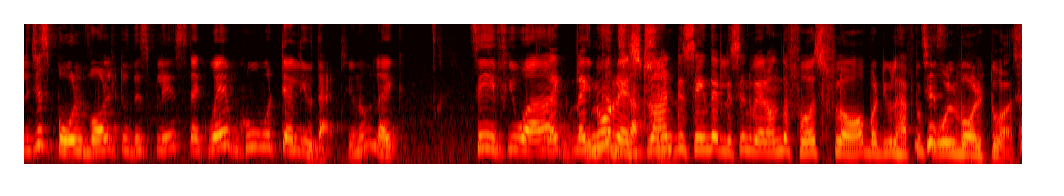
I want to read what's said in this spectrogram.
just pole vault to this place. Like, where? Who would tell you that? You know, like, say if you are Like like no restaurant is saying that listen, we're on the first floor, but you'll have to Just- pole vault to us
